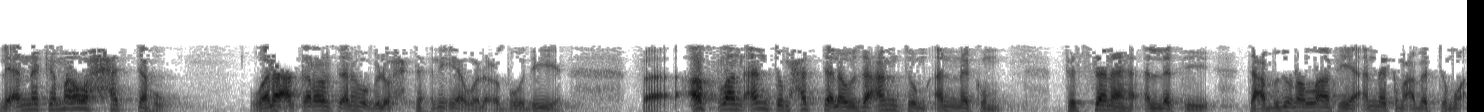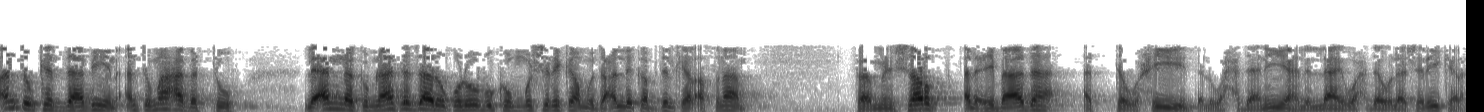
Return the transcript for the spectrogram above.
لأنك ما وحدته. ولا أقررت له بالوحدانية والعبودية. فأصلا أنتم حتى لو زعمتم أنكم في السنة التي تعبدون الله فيها أنكم عبدتم وأنتم كذابين أنتم ما عبدتوه. لأنكم لا تزال قلوبكم مشركة متعلقة بتلك الأصنام. فمن شرط العبادة التوحيد الوحدانية لله وحده لا شريك له.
